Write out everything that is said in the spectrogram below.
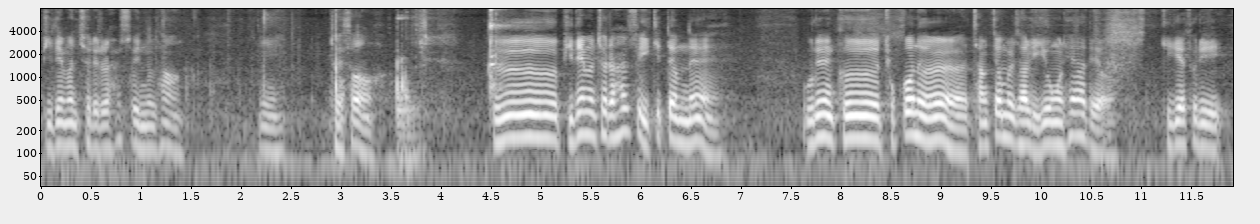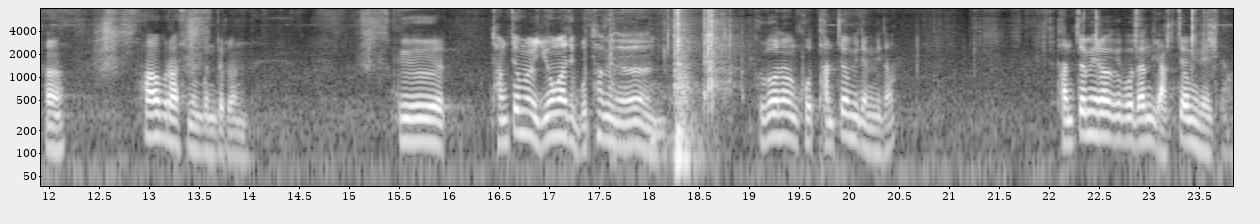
비대면 처리를 할 수 있는 상황이 돼서 그 비대면 처리를 할 수 있기 때문에 우리는 그 조건을 장점을 잘 이용을 해야 돼요. 기계 수리 아, 사업을 하시는 분들은 그 장점을 이용하지 못하면은 그거는 곧 단점이 됩니다. 단점이라기보다는 약점이 되죠.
